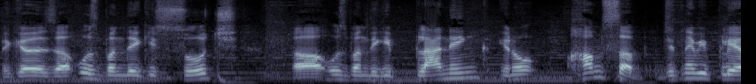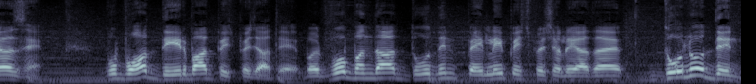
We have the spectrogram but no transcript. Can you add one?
बिकॉज़ उस बंदे की सोच उस बंदे की प्लानिंग यू नो हम सब जितने भी प्लेयर्स हैं वो बहुत देर बाद पिच पे जाते हैं बट वो बंदा दो दिन पहले ही पिच पे चले जाता है। दोनों दिन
